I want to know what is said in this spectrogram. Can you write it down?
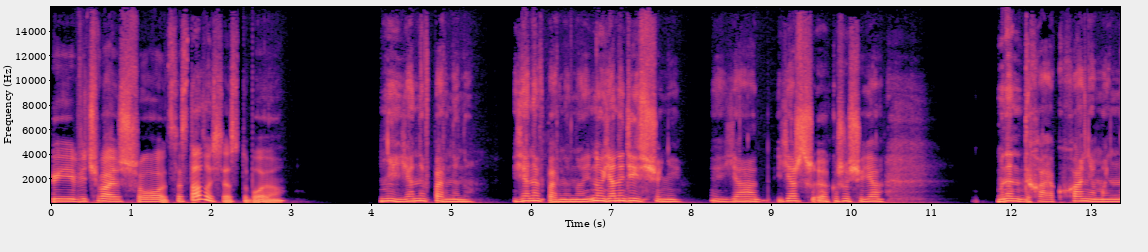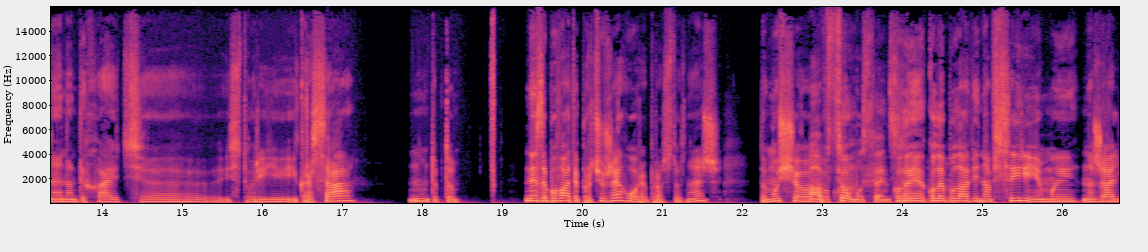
ти відчуваєш, що це сталося з тобою? Ні, я не впевнена. Я не впевнена. Ну, я надіюсь, що ні. Я я ж е, кажу, що я мене надихає кохання, мене надихають е, історії і краса. Ну, тобто, не забувати про чуже горе, просто, знаєш. Тому що а, в цьому сенсі. коли коли була війна в Сирії, ми, на жаль,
